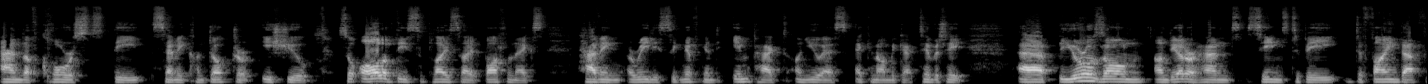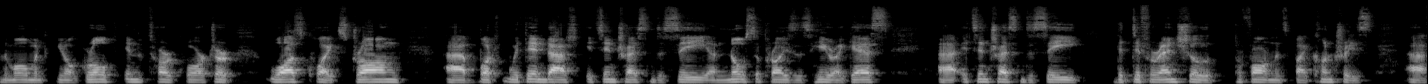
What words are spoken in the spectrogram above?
and of course the semiconductor issue. So all of these supply side bottlenecks having a really significant impact on US economic activity. Uh, the eurozone, on the other hand, seems to be defying that for the moment. You know, growth in the third quarter was quite strong, uh, but within that, it's interesting to see, and no surprises here, I guess. Uh, it's interesting to see the differential performance by countries. Uh,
